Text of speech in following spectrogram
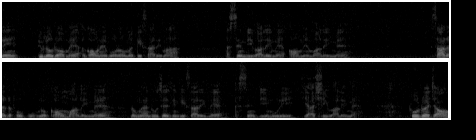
တင်ပြုလုပ်တော့မယ်အကောင့်တွေပေါ်တော့မယ်ကိစ္စတွေမှာအဆင်ပြေပါလိမ့်မယ်အောင်မြင်ပါလိမ့်မယ်စားတဲ့တစ်ဖို့ပို့ပြီးတော့ကောင်းပါလိမ့်မယ်လုပ်ငန်းတိုးချဲ့ခြင်းကိစ္စတွေလည်းအဆင်ပြေမှုတွေရရှိပါလိမ့်မယ်ထို့အတွက်ကြောင့်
